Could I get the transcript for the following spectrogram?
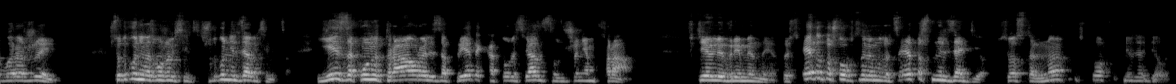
выражение. Что такое невозможно веселиться? Что такое нельзя веселиться? Есть законы траура или запреты, которые связаны с разрушением храма в те или временные. То есть это то, что установили мудрецы, это что нельзя делать. Все остальное нельзя делать.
